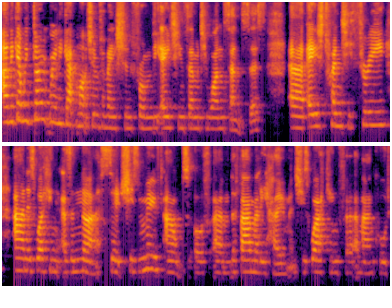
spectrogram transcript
And again, we don't really get much information from the 1871 census. Uh, age 23, Anne is working as a nurse. So she's moved out of um, the family home and she's working for a man called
